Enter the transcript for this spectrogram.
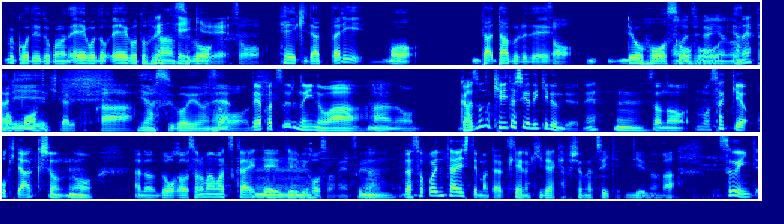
向こうでいうところの英語と、英語とフランス語、ね兵器だったり、もう、ダダブルう。で。両方双方やったり、きたりとか。いや、すごいよね。で、やっぱツールのいいのは、うんあの、画像の切り出しができるんだよね。うん。その、もうさっき起きたアクションの、あの動画をそのまま使えて、うん。テレビ放送のやつが。うん。だそこに対してまた K の切り出しキャプションがついてっていうのが、すごいインタ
